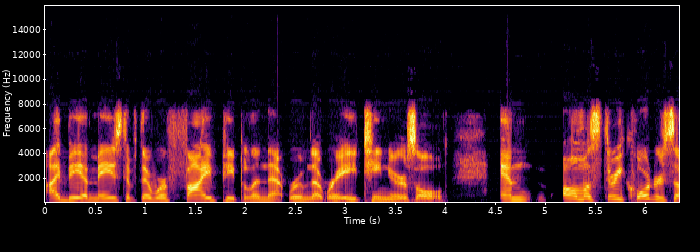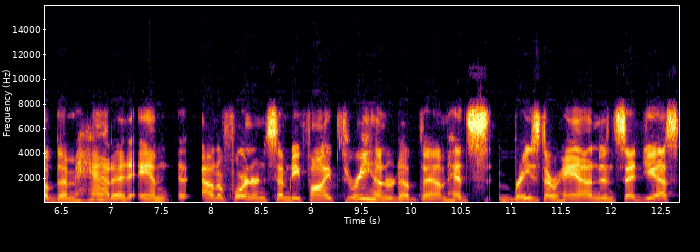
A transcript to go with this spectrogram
I'd be amazed if there were five people in that room that were 18 years old and almost three quarters of them had it. And uh, out of 475, 300 of them had raised their hand and said yes,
